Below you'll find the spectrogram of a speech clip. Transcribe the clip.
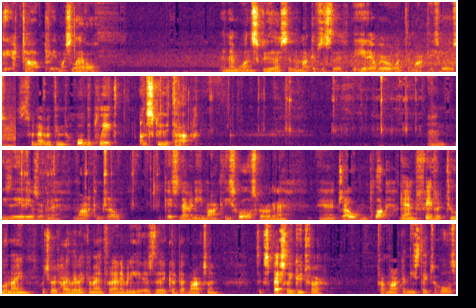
get your tap pretty much level and then we'll unscrew this and then that gives us the, the area where we want to mark these holes. So now we can hold the plate, unscrew the tap and these are the areas we're going to mark and drill. Okay so now we need to mark these holes where we're going to uh, drill and plug. Again favourite tool of mine which I would highly recommend for anybody is the GripIt Marksman. It's especially good for for marking these types of holes.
